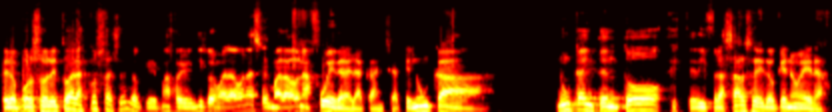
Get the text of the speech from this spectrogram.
Pero por sobre todas las cosas, yo lo que más reivindico de Maradona es el Maradona fuera de la cancha, que nunca, nunca intentó este, disfrazarse de lo que no era.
